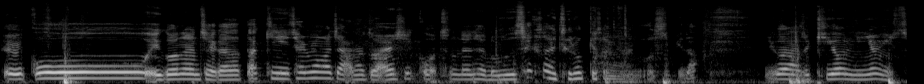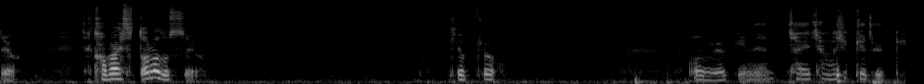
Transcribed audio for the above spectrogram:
그리고 이거는 제가 딱히 설명하지 않아도 아실 것 같은데 제가 너무 색상이 더럽게 설명한 것 같습니다. 이건 아주 귀여운 인형이 있어요. 제 가방에서 떨어졌어요. 귀엽죠? 그럼 여기는 잘 장식해줄게요.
